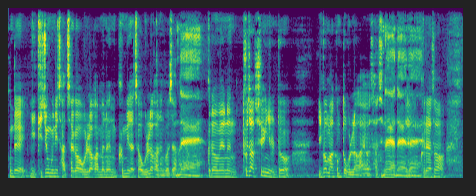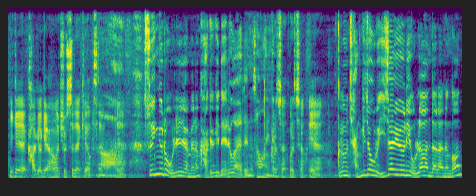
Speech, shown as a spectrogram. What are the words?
근데 이 기준금리 자체가 올라가면은 금리 자체가 올라가는 거잖아요. 네. 그러면은 투자 수익률도 이것만큼 또 올라가요, 사실. 네, 네, 네. 그래서 이게 가격에 영향을 줄 수밖에 없어요. 아, 예. 수익률을 올리려면 가격이 내려가야 되는 상황이네요. 그렇죠, 그렇죠. 예. 그러면 장기적으로 이자율이 올라간다라는 건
